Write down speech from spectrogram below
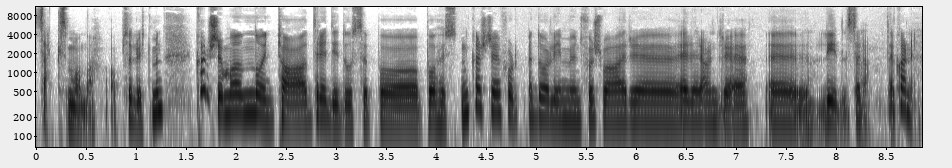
seks måneder. Absolutt. Men kanskje må noen ta tredje dose på, på høsten. Kanskje folk med dårlig immunforsvar eller andre eh, lidelser. Da. Det kan jeg.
